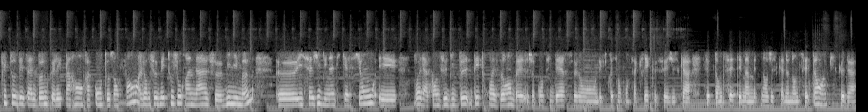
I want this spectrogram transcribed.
plutôt des albums que les parents racontent aux enfants. Alors, je mets toujours un âge minimum. Euh, il s'agit d'une indication et voilà, quand je dis deux, dès 3 ans, ben, je considère, selon l'expression consacrée, que c'est jusqu'à 77 et même maintenant jusqu'à 97 ans, hein, puisque la,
